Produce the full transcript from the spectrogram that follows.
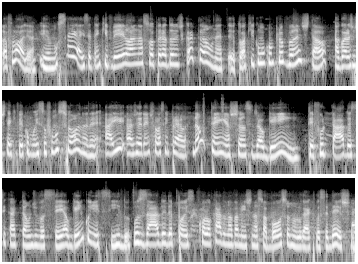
Ela falou: Olha, eu não sei. Aí você tem que ver lá na sua operadora de cartão, né? Eu tô aqui com o comprovante e tal. Agora a gente tem que ver como isso funciona, né? Aí a gerente falou assim pra ela: Não tem a chance de alguém ter furtado esse cartão de você, alguém conhecido, usado e depois colocado novamente na sua bolsa ou no lugar que você deixa?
